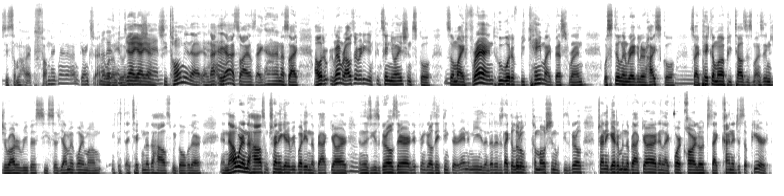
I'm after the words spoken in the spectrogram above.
She's somehow like, I'm like, man, I'm gangster. I know what I'm doing. Yeah, yeah, yeah. She told me that, and that, yeah. Yeah. So I was like, nah, nah, nah. So I, I would remember I was already in continuation school. So my Mm. friend, who would have became my best friend, was still in regular high school. So I pick him up. He tells his, his name's Gerardo Rivas. He says, "Yeah, my boy, mom." I take him to the house. We go over there, and now we're in the house. I'm trying to get everybody in the backyard, Mm-hmm. and there's these girls there, and different girls. They think they're enemies, and there's like a little commotion with these girls trying to get them in the backyard, and like four carloads like kind of just appeared.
